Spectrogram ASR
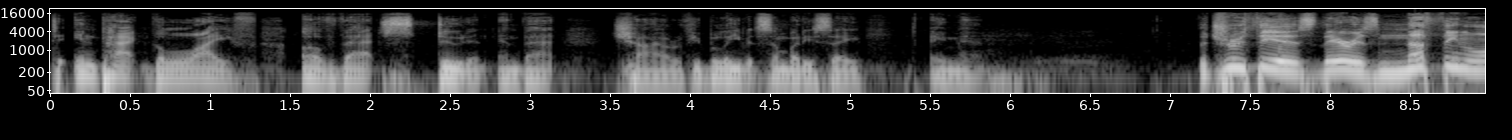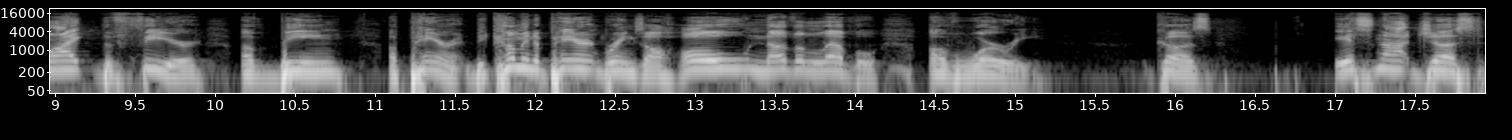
to impact the life of that student and that child. If you believe it, somebody say, Amen. The truth is, there is nothing like the fear of being a parent. Becoming a parent brings a whole nother level of worry because it's not just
